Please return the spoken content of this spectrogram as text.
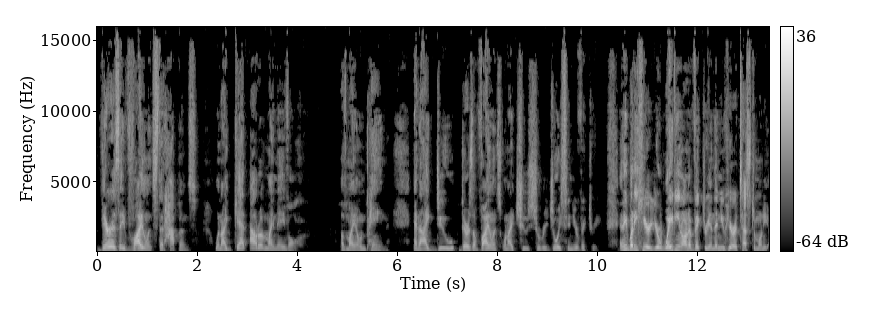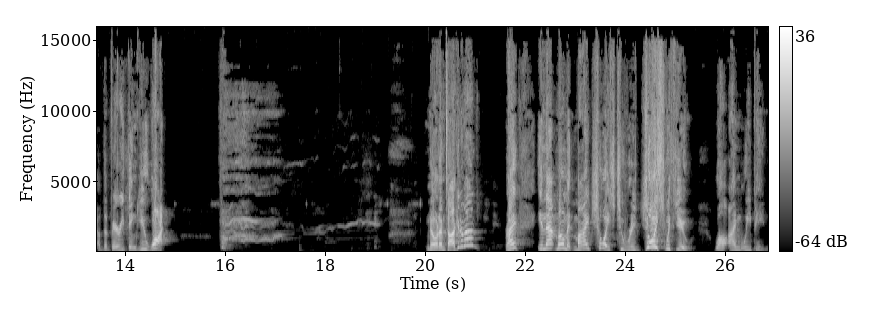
There is a violence that happens when I get out of my navel of my own pain and I do, there's a violence when I choose to rejoice in your victory. Anybody here, you're waiting on a victory and then you hear a testimony of the very thing you want. know what I'm talking about? Right? In that moment, my choice to rejoice with you while I'm weeping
